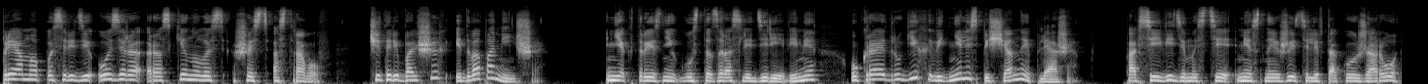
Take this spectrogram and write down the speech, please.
Прямо посреди озера раскинулось шесть островов. Четыре больших и два поменьше. Некоторые из них густо заросли деревьями, у края других виднелись песчаные пляжи. По всей видимости, местные жители в такую жару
